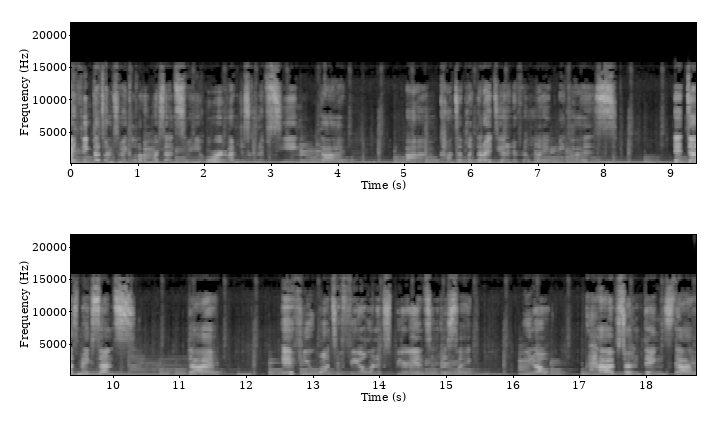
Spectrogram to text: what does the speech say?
I think that's starting to make a little bit more sense to me, or I'm just kind of seeing that um, concept, like that idea in a different light because it does make sense that if you want to feel and experience and just like, you know, have certain things that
